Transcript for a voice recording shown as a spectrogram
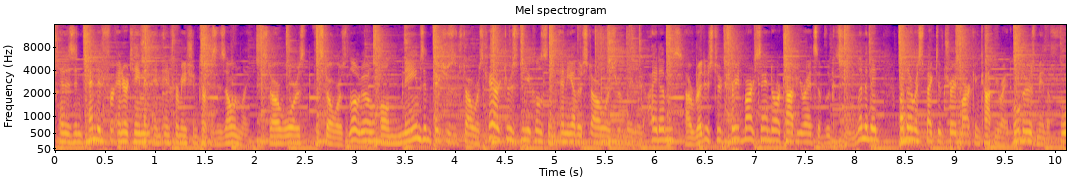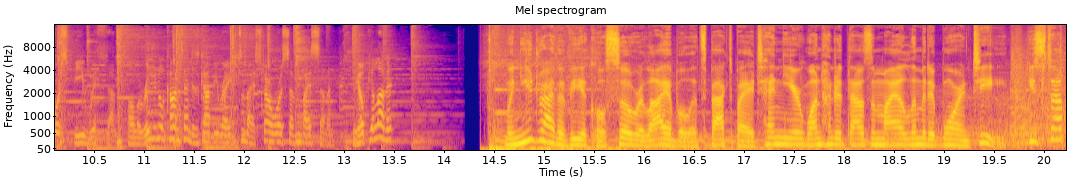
and is intended for entertainment and information purposes only. Star Wars, the Star Wars logo, all names and pictures of Star Wars characters, vehicles, and any other Star Wars related items are registered trademarks and or copyrights of Lucasfilm Limited, or their respective trademark and copyright holders. May the force be with them. All original content is copyrighted by Star Wars 7 by 7 We hope you love it. When you drive a vehicle so reliable it's backed by a 10 year, 100,000 mile limited warranty, you stop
